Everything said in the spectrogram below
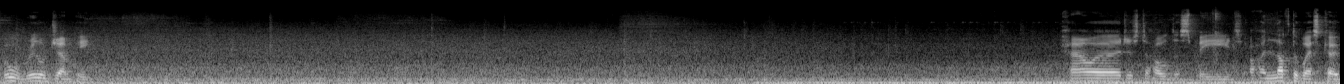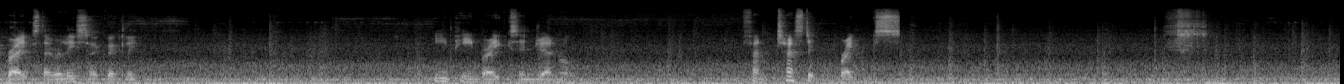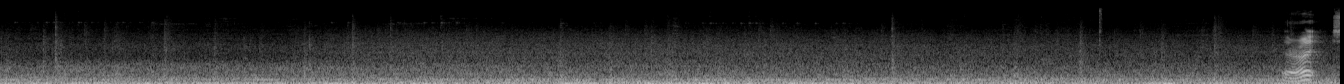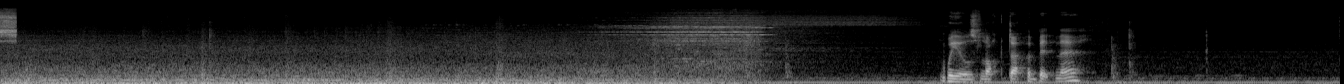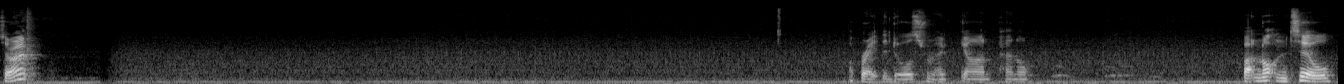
Oh, real jumpy. Power just to hold the speed. Oh, I love the Westcode brakes, they release so quickly. EP brakes in general. Fantastic brakes. Alright. Wheels locked up a bit there. It's alright. Operate the doors from a guard panel. But not until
